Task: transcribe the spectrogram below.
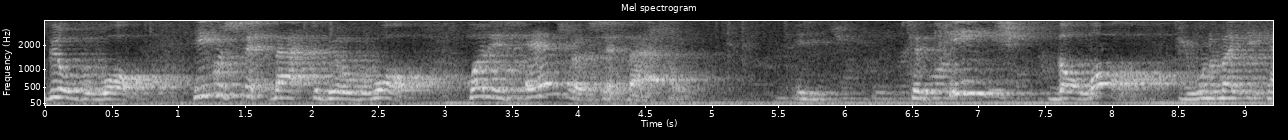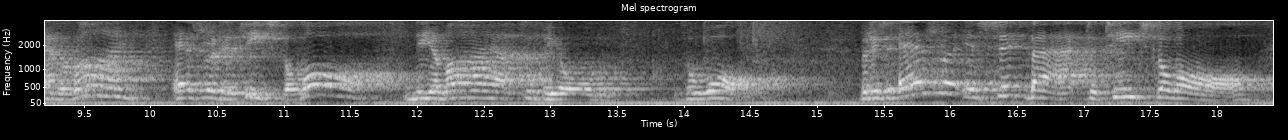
Build the wall. He was sent back to build the wall. What is Ezra sent back for? Teach. To teach the law. If you want to make it kind of rhyme, Ezra to teach the law, Nehemiah to build the wall. But as Ezra is sent back to teach the law,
